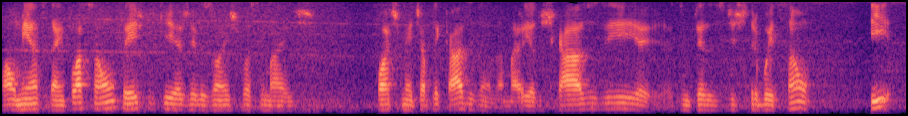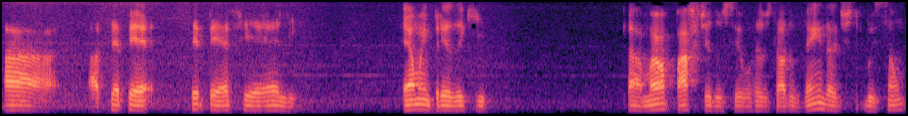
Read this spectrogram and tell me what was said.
aumento da inflação fez com que as revisões fossem mais fortemente aplicados né, na maioria dos casos e as empresas de distribuição e a, a CP, CPFL é uma empresa que a maior parte do seu resultado vem da distribuição,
